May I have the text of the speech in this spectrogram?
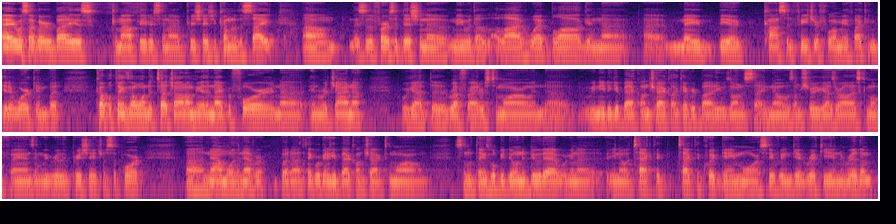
Hey, what's up, everybody? It's Kamau Peterson. I appreciate you coming to the site. Um, this is the first edition of me with a, a live web blog, and uh, uh, may be a constant feature for me if I can get it working. But a couple things I wanted to touch on. I'm here the night before in uh, in Regina. We got the Roughriders tomorrow, and uh, we need to get back on track like everybody who's on the site knows. I'm sure you guys are all Eskimo fans, and we really appreciate your support uh, now more than ever. But I think we're going to get back on track tomorrow. Some of the things we'll be doing to do that, we're going to you know attack the attack the quick game more, see if we can get Ricky in the rhythm,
